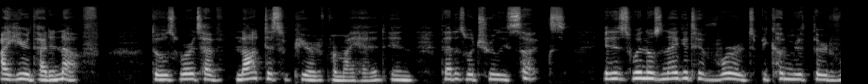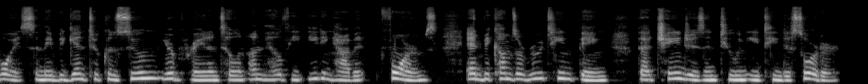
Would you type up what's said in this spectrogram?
I hear that enough. Those words have not disappeared from my head, and that is what truly sucks. It is when those negative words become your third voice and they begin to consume your brain until an unhealthy eating habit forms and becomes a routine thing that changes into an eating disorder.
